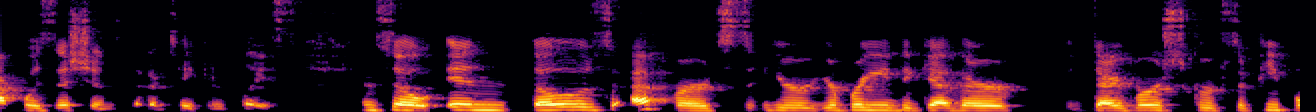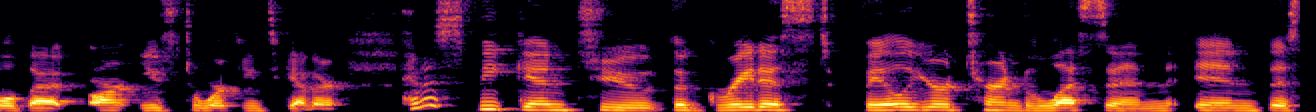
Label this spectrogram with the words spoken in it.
acquisitions that have taken place. And so in those efforts, you're you're bringing together diverse groups of people that aren't used to working together. Kind of speak into the greatest failure turned lesson in this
